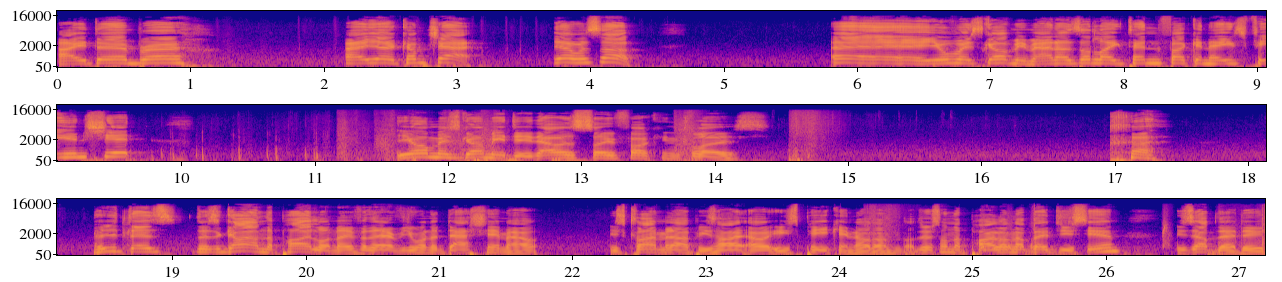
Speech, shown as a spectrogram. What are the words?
How you doing, bro? Hey, yo, come chat. Yeah, what's up? Hey, you almost got me, man. I was on like 10 fucking HP and shit. You almost got me, dude. That was so fucking close. there's there's a guy on the pylon over there if you want to dash him out. He's climbing up. He's high. Oh, he's peeking. Hold on. Just on the pylon up there. Do you see him? He's up there, dude.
